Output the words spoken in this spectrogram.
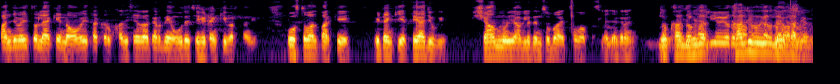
5 ਵਜੇ ਤੋਂ ਲੈ ਕੇ 9 ਵਜੇ ਤੱਕ ਰੁੱਖਾਂ ਦੀ ਸੇਵਾ ਕਰਦੇ ਹਾਂ ਉਹਦੇ 'ਚ ਇਹ ਟੈਂਕੀ ਵਰਤਾਂਗੇ। ਉਸ ਤੋਂ ਬਾਅਦ ਭਰ ਕੇ ਇਹ ਟੈਂਕੀ ਇੱਥੇ ਆ ਜਾਊਗੀ। ਸ਼ਾਮ ਨੂੰ ਜਾਂ ਅਗਲੇ ਦਿਨ ਸਵੇਰ ਇੱਥੋਂ ਵਾਪਸ ਲੈ ਜਾ ਕਰਾਂਗੇ। ਜੋ ਖਾਲੀ ਹੋਈ ਉਦੋਂ ਖਾਲੀ ਹੋਈ ਉਦੋਂ ਕਰ ਖਾਲੀ ਲਿਓ।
